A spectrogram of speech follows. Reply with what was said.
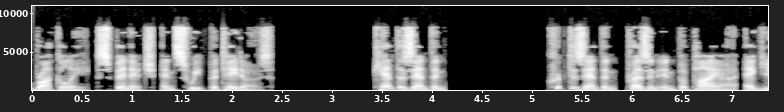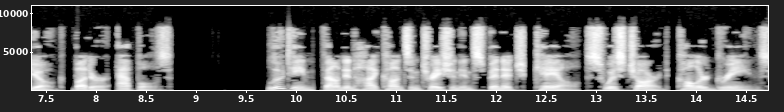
broccoli, spinach, and sweet potatoes. Canthaxanthin Cryptoxanthin, present in papaya, egg yolk, butter, apples. Lutein, found in high concentration in spinach, kale, Swiss chard, collard greens,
